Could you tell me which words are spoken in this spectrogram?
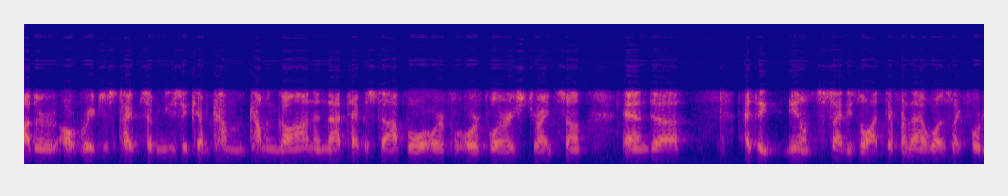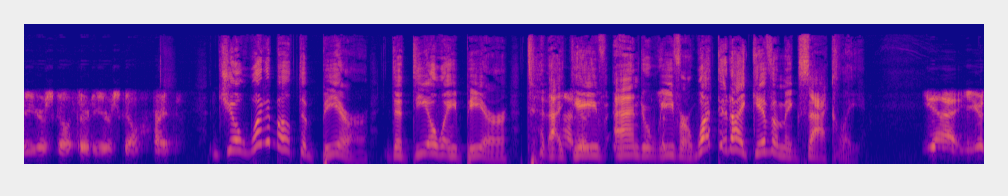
other outrageous types of music have come come and gone, and that type of stuff, or or, or flourished, right? So, and uh, I think you know, society's a lot different than it was like 40 years ago, 30 years ago, right? Joe, what about the beer, the DOA beer that I gave Andrew Weaver? What did I give him exactly? Yeah, you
